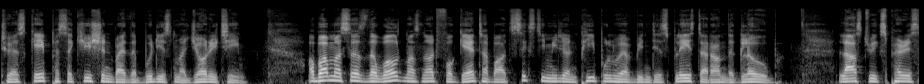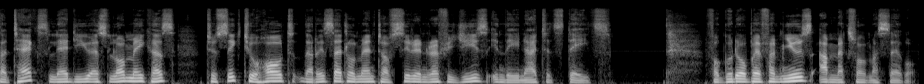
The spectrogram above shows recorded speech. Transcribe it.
to escape persecution by the Buddhist majority. Obama says the world must not forget about 60 million people who have been displaced around the globe. Last week's Paris attacks led U.S. lawmakers to seek to halt the resettlement of Syrian refugees in the United States. For Good Hope FM News, I'm Maxwell Masego.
